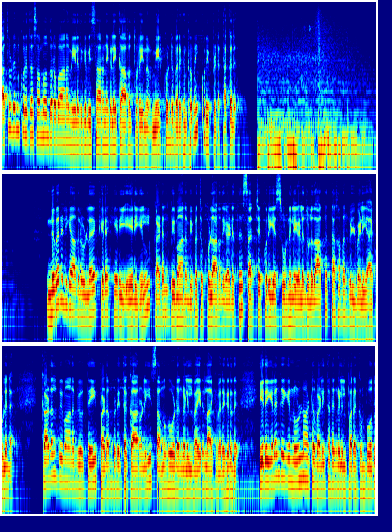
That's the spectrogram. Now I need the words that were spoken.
அத்துடன் குறித்த சம்பவம் தொடர்பான மேலதிக விசாரணைகளை காவல்துறையினர் மேற்கொண்டு வருகின்றமை குறிப்பிடத்தக்கது. நுவரெலியாவில் உள்ள கிரகேரி ஏரியில் கடல் விமானம் விபத்துக்குள்ளானதை அடுத்து சர்ச்சைக்குரிய சூழ்நிலை எழுந்துள்ளதாக தகவல்கள் வெளியாகியுள்ளன. கடல் விமான விபத்தை படம் பிடித்த காணொளி சமூக ஊடகங்களில் வைரலாகி வருகிறது. இது இலங்கையின் உள்நாட்டு வழித்தடங்களில் பறக்கும் போது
